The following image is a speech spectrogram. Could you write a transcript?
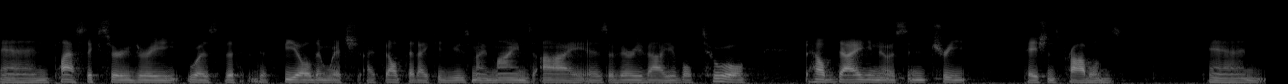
and plastic surgery was the, the field in which I felt that I could use my mind's eye as a very valuable tool to help diagnose and treat patients' problems. And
